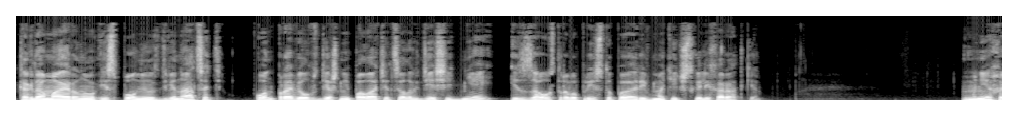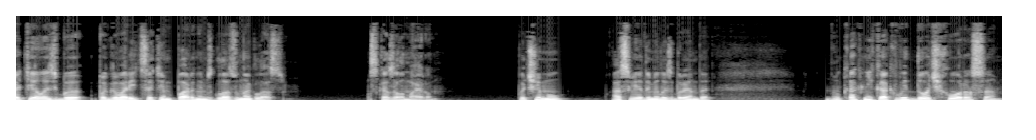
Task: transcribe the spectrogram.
Когда Майрону исполнилось 12, он провел в здешней палате целых 10 дней из-за острого приступа ревматической лихорадки. «Мне хотелось бы поговорить с этим парнем с глазу на глаз», — сказал Майрон. «Почему?» — осведомилась Бренда. «Ну, как-никак, вы дочь Хороса,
